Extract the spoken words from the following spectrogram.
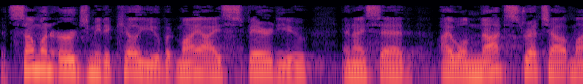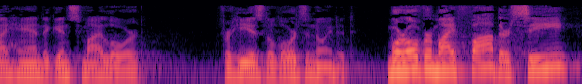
that someone urged me to kill you, but my eyes spared you, and I said, I will not stretch out my hand against my Lord, for he is the Lord's anointed. Moreover, my father, see,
